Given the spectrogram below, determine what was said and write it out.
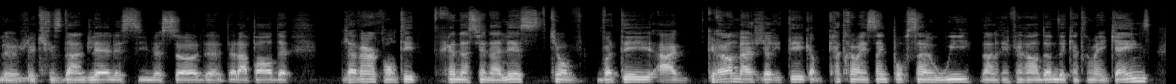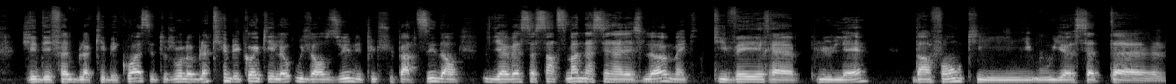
le, crise d'anglais, le ci, le ça, de, la part de. J'avais un comté très nationaliste qui ont voté à grande majorité, comme 85% oui, dans le référendum de 95. J'ai défait le Bloc québécois. C'est toujours le Bloc québécois qui est là aujourd'hui depuis que je suis parti. Donc, il y avait ce sentiment de nationalisme-là, mais qui vire euh, plus laid, dans le fond, qui, où il y a cette, euh,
